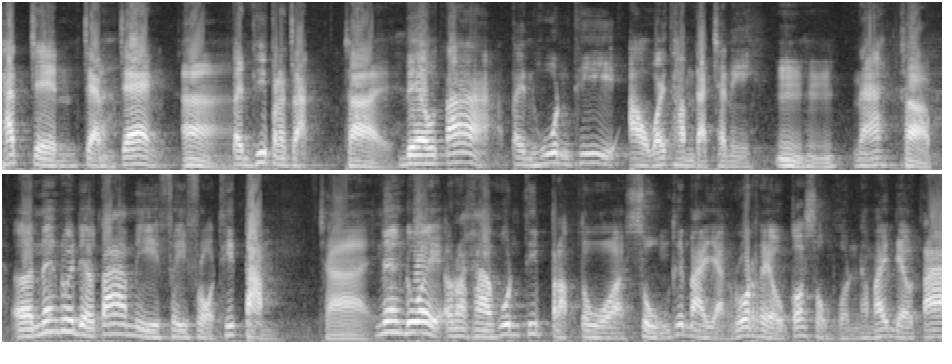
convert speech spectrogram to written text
ชัดเจนแจ่มแจ้งอ่าเป็นที่ประจักษ์ใช่เดลต้าเป็นหุ้นที่เอาไว้ทำดัชนีอือหือนะครับเอ่อเนื่องด้วยเดลต้ามีฟรีโฟลดที่ต่ำ ใช่ เนื่องด้วยราคาหุ้นที่ปรับตัวสูงขึ้นมาอย่างรวดเร็ว ก็ส่งผลทำให้เดลต้า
